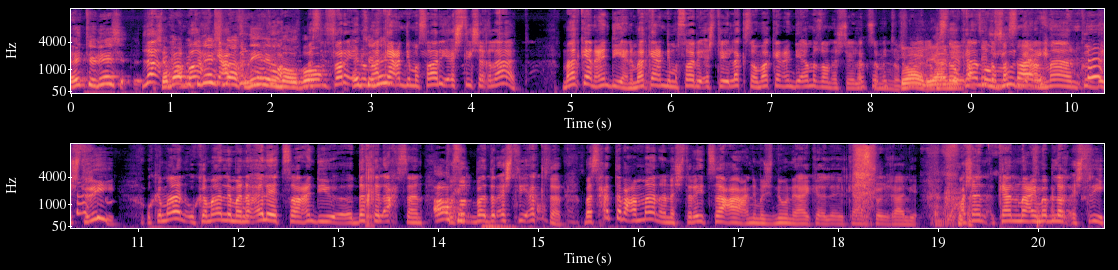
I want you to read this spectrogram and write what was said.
أنتوا ليش؟ لا شباب أنتوا ليش على كل ماخذين موضوع. الموضوع؟ بس الفرق إنه ما كان عندي مصاري أشتري شغلات. ما كان عندي يعني ما كان عندي مصاري أشتري لكسة وما كان عندي أمازون أشتري لكسة أنتوا- منه. شوي بس يعني- لو كان تعطيكم موجود. بعمان كنت بشتريه. وكمان وكمان لما نقلت صار عندي دخل أحسن أوكي. فصرت بقدر أشتري أكثر. بس حتى بعمان أنا اشتريت ساعة يعني مجنونة هيك اللي كانت شوي غالية. عشان كان معي مبلغ أشتريه.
